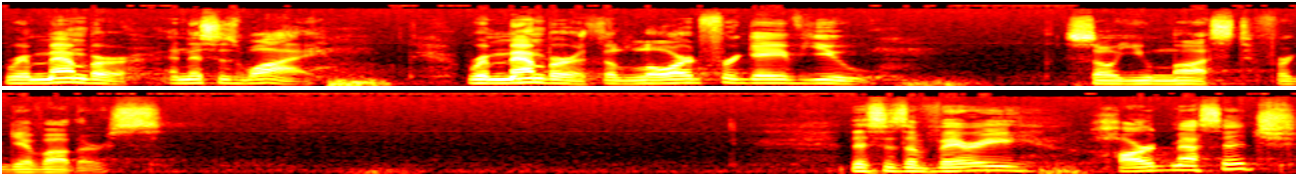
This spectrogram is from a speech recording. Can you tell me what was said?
Remember, and this is why. Remember, the Lord forgave you, so you must forgive others. This is a very hard message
